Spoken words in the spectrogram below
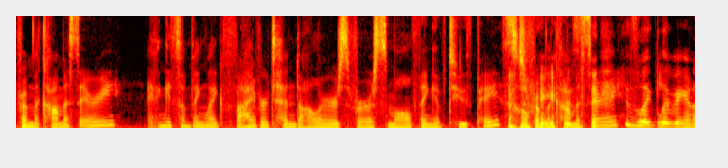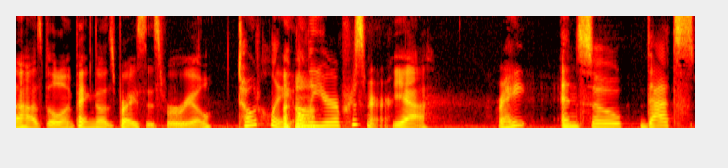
from the commissary. I think it's something like five or ten dollars for a small thing of toothpaste Oh from the commissary. It's like living in a hospital and paying those prices for real. Totally. Uh-huh. Only you're a prisoner, Yeah. right? And so that's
